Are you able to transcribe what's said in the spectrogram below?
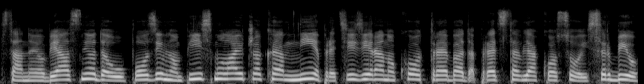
Stano je objasnio da u pozivnom pismu Lajčaka nije precizirano ko treba da predstavlja Kosovo i Srbiju,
